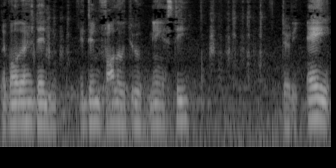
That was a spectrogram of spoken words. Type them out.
the Gold rush didn't. It didn't follow through. Nasty. 38.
